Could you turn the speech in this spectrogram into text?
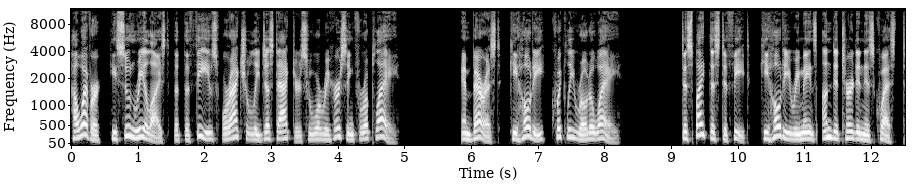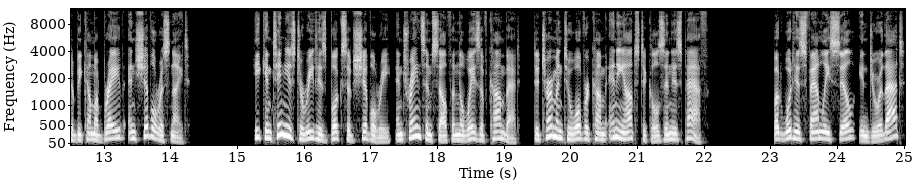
However, he soon realized that the thieves were actually just actors who were rehearsing for a play. Embarrassed, Quixote quickly rode away. Despite this defeat, Quixote remains undeterred in his quest to become a brave and chivalrous knight. He continues to read his books of chivalry and trains himself in the ways of combat, determined to overcome any obstacles in his path. But would his family still endure that?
